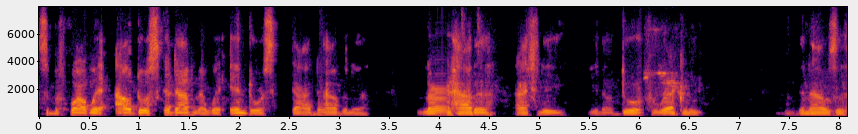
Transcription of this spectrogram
So before I went outdoor skydiving, I went indoor skydiving to learn how to actually, you know, do it correctly. Then I was a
